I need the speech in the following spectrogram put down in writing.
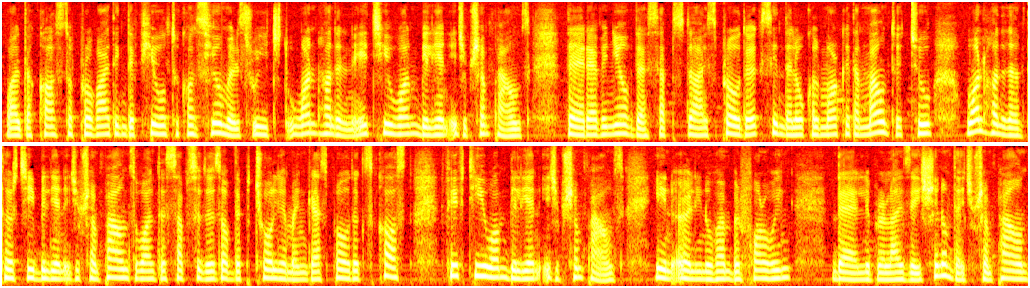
while the cost of providing the fuel to consumers reached 181 billion Egyptian pounds. The revenue of the subsidized products in the local market amounted to 130 billion Egyptian pounds, while the subsidies of the petroleum and gas products cost 51 billion Egyptian pounds. In early November, following the liberalization of the Egyptian pound,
